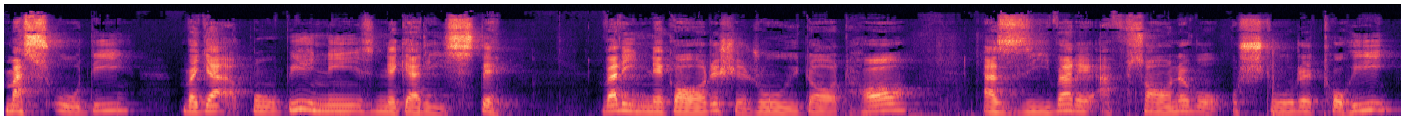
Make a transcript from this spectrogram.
مسعودی و یعقوبی نیز نگریسته ولی نگارش رویدادها از زیور افسانه و اسطوره توهی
